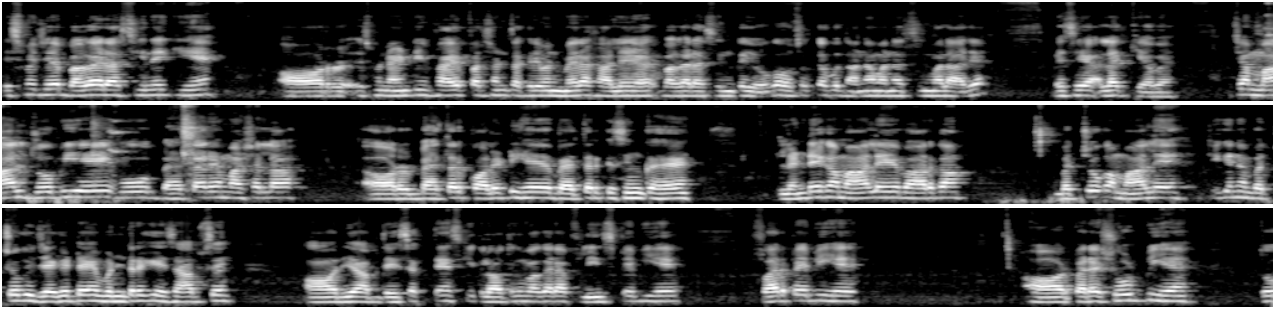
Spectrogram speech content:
इसमें जो है बग़ैर आस्तीने की हैं और इसमें नाइन्टी फाइव परसेंट तकरीबन मेरा ख्याल है, बग़ैर आस्तीन का ही होगा। हो सकता है कोई दाना वाना आस्तीन वाला आ जाए। वैसे अलग किया हुआ है। अच्छा माल जो भी है, वो बेहतर है, माशाल्लाह, और बेहतर क्वालिटी है, बेहतर किस्म का है। लंडे का माल है, बाहर का। बच्चों का माल है, ठीक है ना? बच्चों की जैकेटें हैं विंटर के हिसाब से। और ये आप देख सकते हैं, इसकी क्लॉथिंग वगैरह फ्लीस पे भी है फ़र पे भी है, और पैराशूट भी है। तो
